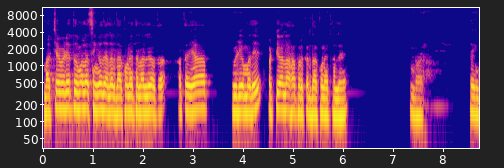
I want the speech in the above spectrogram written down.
मागच्या व्हिडिओत तुम्हाला सिंगल झाल्यावर दाखवण्यात आलेलं होतं. आता ह्या व्हिडिओमध्ये पट्टीवाला हा प्रकार दाखवण्यात आला आहे बरं थँक्यू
